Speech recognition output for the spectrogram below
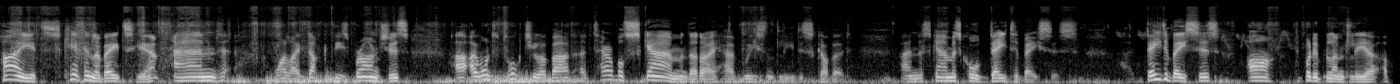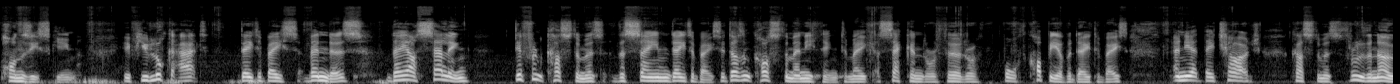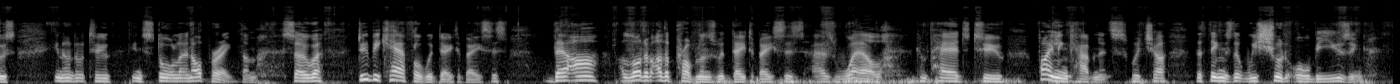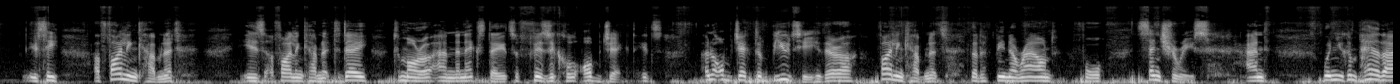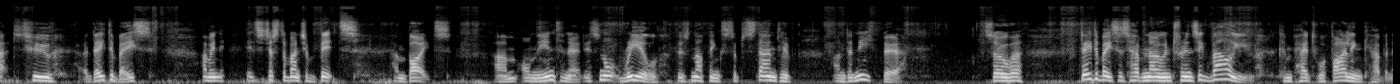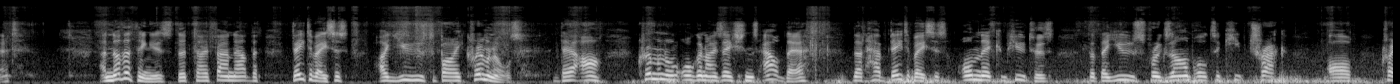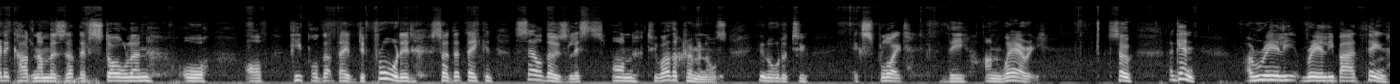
Hi, it's Kevin Bates here, and while I duck these branches, uh, I want to talk to you about a terrible scam that I have recently discovered. And the scam is called databases. Uh, databases are, to put it bluntly, a, a Ponzi scheme. If you look at database vendors, they are selling different customers the same database. It doesn't cost them anything to make a second or a third or a fourth copy of a database, and yet they charge customers through the nose in order to install and operate them. So uh, do be careful with databases. There are a lot of other problems with databases as well compared to filing cabinets, which are the things that we should all be using. You see, a filing cabinet is a filing cabinet today, tomorrow, and the next day. It's a physical object. It's an object of beauty. There are filing cabinets that have been around for centuries. And when you compare that to a database, I mean, it's just a bunch of bits and bytes um, on the internet. It's not real. There's nothing substantive underneath there. So uh, databases have no intrinsic value compared to a filing cabinet. Another thing is that I found out that databases are used by criminals. There are criminal organizations out there that have databases on their computers that they use, for example, to keep track of credit card numbers that they've stolen or of people that they've defrauded so that they can sell those lists on to other criminals in order to exploit the unwary. So, again, a really, really bad thing.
